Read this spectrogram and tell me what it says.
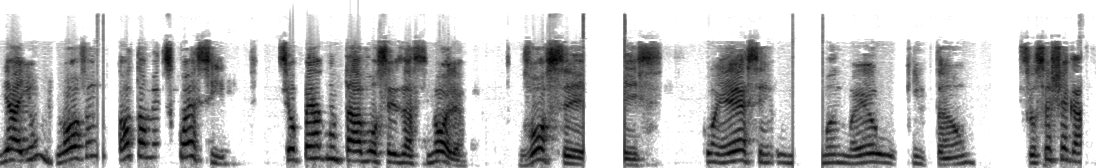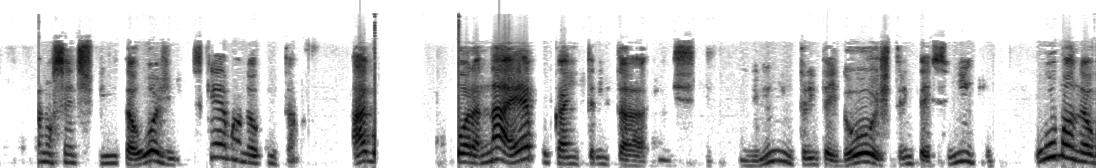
E aí, um jovem totalmente desconhecido. Se eu perguntar a vocês assim, olha, vocês conhecem o Manuel Quintão? Se você chegar no centro espírita hoje, quem é Manuel Quintão? Agora, na época, em 31, 32, 35, o Manuel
